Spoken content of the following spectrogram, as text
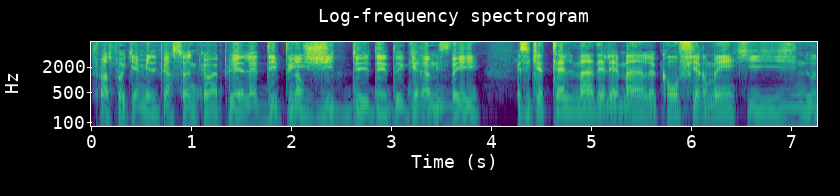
Je pense pas qu'il y a mille personnes qui ont appelé à la DPJ de, de, de Granby. C'est qu'il y a tellement d'éléments confirmés qui nous...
